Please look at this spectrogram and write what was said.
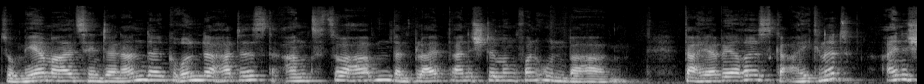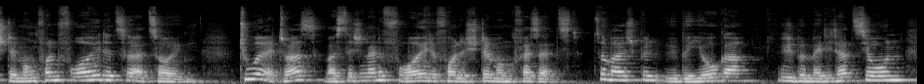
so mehrmals hintereinander Gründe hattest, Angst zu haben, dann bleibt eine Stimmung von Unbehagen. Daher wäre es geeignet, eine Stimmung von Freude zu erzeugen. Tue etwas, was dich in eine freudevolle Stimmung versetzt. Zum Beispiel übe Yoga, übe Meditation,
